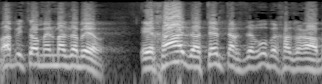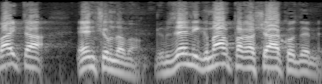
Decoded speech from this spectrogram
מה פתאום אין מה לדבר? אחד, ואתם תחזרו בחזרה הביתה, אין שום דבר. ובזה נגמר פרשה הקודמת.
